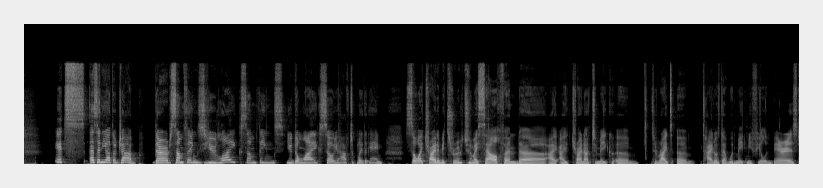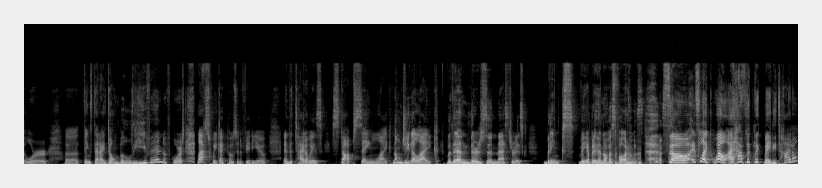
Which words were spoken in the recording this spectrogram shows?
it's as any other job. There are some things you like, some things you don't like, so you have to play the game. So I try to be true to myself, and uh, I I try not to make um, to write um, titles that would make me feel embarrassed or uh, things that I don't believe in. Of course, last week I posted a video, and the title is "Stop saying like." Não diga like, but then there's an asterisk. Brinks, vem aprender novas formas. so it's like, well, I have the clickbaity title,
